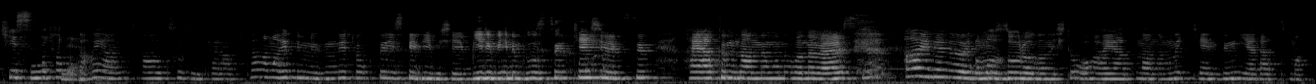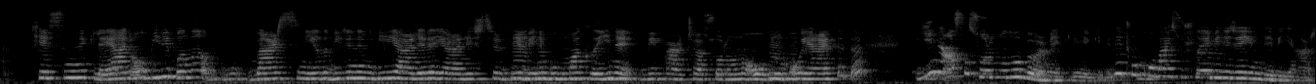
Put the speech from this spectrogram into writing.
Kesinlikle. çok daha yani sağlıksız bir tarafta ama hepimizin de çok da istediği bir şey. Biri beni bulsun, keşfetsin, hayatımın anlamını bana versin. Aynen öyle. Ama zor olan işte o hayatın anlamını kendin yaratmak. Kesinlikle yani o biri bana bu versin ya da birinin bir yerlere yerleştirdiği Hı hı. beni bulmakla yine bir parça sorumlu olduğum Hı hı. o yerde de yine aslında sorumluluğu bölmekle ilgili ve çok kolay suçlayabileceğim de bir yer.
